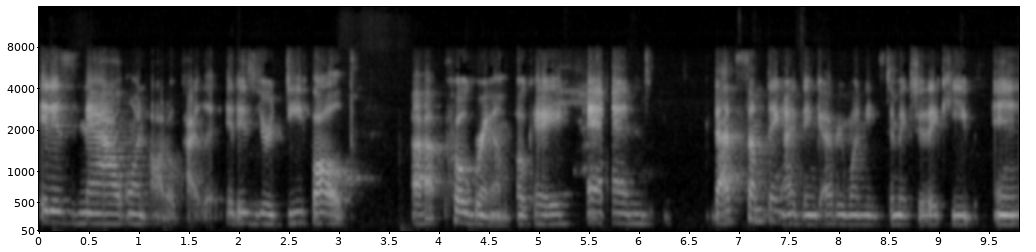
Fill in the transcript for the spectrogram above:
It is now on autopilot, it is your default uh, program, okay? And that's something I think everyone needs to make sure they keep in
